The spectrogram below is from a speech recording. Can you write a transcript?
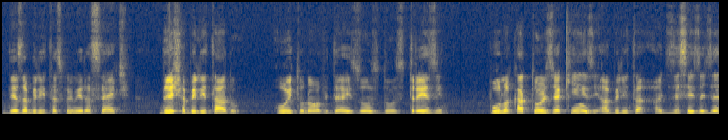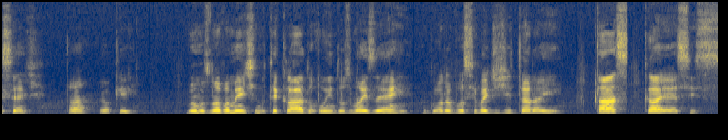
Desabilita as primeiras sete. Deixa habilitado 8, 9, 10, 11, 12, 13. Pula 14 a 15, habilita a 16 a 17. Tá? É ok. Vamos novamente no teclado, Windows mais R. Agora você vai digitar aí tas kschd.msc.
